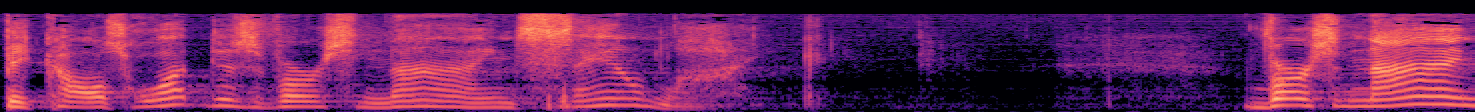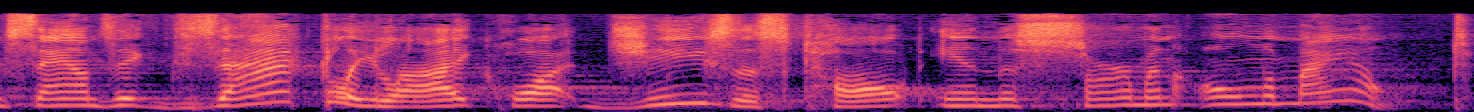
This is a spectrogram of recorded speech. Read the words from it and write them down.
Because what does verse 9 sound like? Verse 9 sounds exactly like what Jesus taught in the Sermon on the Mount.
